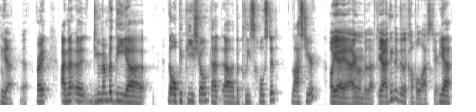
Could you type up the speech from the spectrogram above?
Yeah. Yeah. Right? I me- uh, do you remember the uh, the OPP show that uh, the police hosted last year? Oh, yeah, yeah. I remember that. Yeah, I think they did a couple last year. Yeah.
